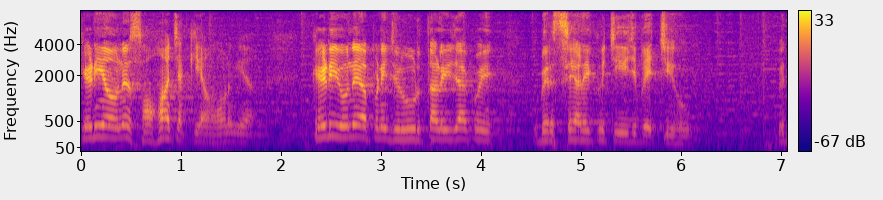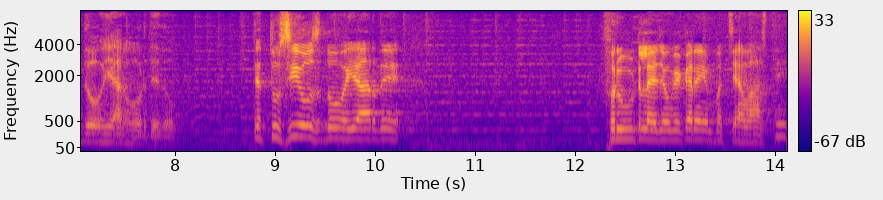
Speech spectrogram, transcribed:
ਕਿਹੜੀਆਂ ਉਹਨੇ ਸੌਹਾਂ ਚੱਕੀਆਂ ਹੋਣਗੀਆਂ? ਕਿਹੜੀ ਉਹਨੇ ਆਪਣੀ ਜ਼ਰੂਰਤ ਵਾਲੀ ਜਾਂ ਕੋਈ ਵਿਰਸੇ ਵਾਲੀ ਕੋਈ ਚੀਜ਼ ਵੇਚੀ ਹੋਊ? ਵੀ 2000 ਹੋਰ ਦੇ ਦਿਓ ਤੇ ਤੁਸੀਂ ਉਸ 2000 ਦੇ ਫਰੂਟ ਲੈ ਜਾਓਗੇ ਘਰੇ ਬੱਚਿਆਂ ਵਾਸਤੇ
